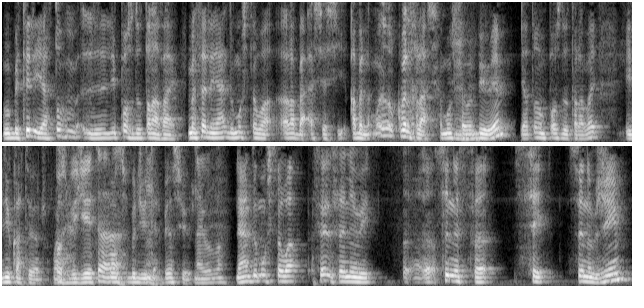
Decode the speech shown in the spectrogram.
وبالتالي يعطوهم لي بوست دو ترافاي. مثلا اللي عنده مستوى رابع أساسي قبل قبل خلاص مستوى بي إم يعطوهم بوست دو ترافاي ايديوكاتور بوست بيجيتير. بوست بيجيتير بيان سور. اي والله. اللي عنده مستوى ثالث ثانوي صنف سي صنف جيم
